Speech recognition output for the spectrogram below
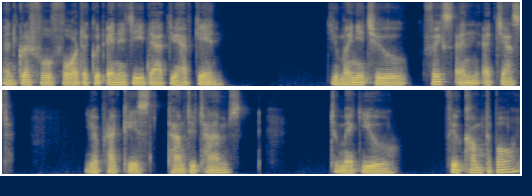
and grateful for the good energy that you have gained. You might need to fix and adjust your practice time to times to make you feel comfortable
